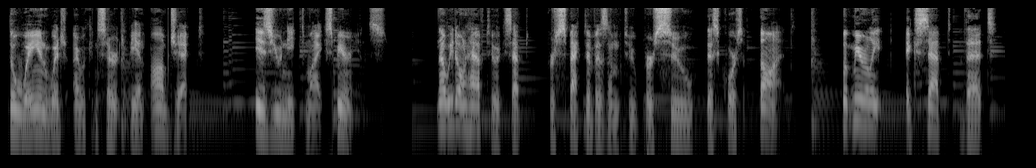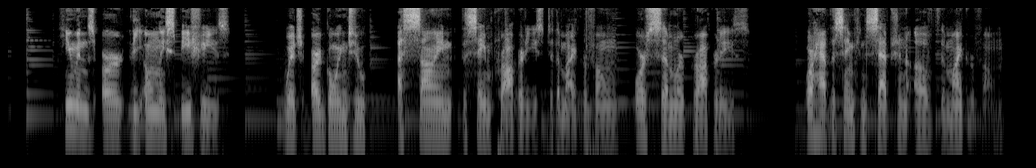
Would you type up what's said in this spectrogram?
the way in which I would consider it to be an object, is unique to my experience. Now, we don't have to accept perspectivism to pursue this course of thought but merely accept that humans are the only species which are going to assign the same properties to the microphone or similar properties or have the same conception of the microphone.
